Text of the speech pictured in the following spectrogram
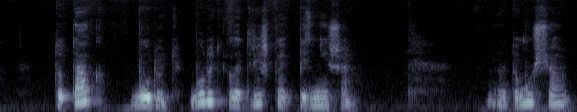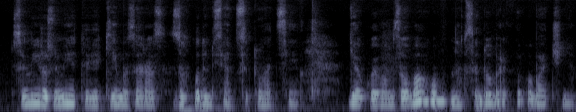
то так будуть, будуть, але трішки пізніше. Е, Тому що самі розумієте, в якій ми зараз знаходимося в ситуації. Дякую вам за увагу. На все добре, до побачення.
